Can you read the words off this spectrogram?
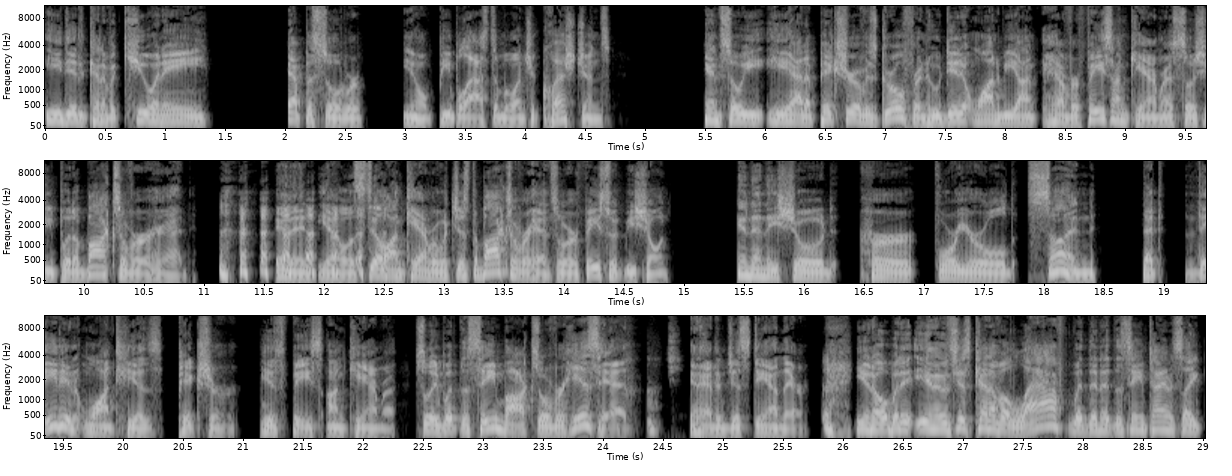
he did kind of a Q and A episode where you know people asked him a bunch of questions, and so he he had a picture of his girlfriend who didn't want to be on have her face on camera, so she put a box over her head, and then you know was still on camera with just the box over her head, so her face wouldn't be shown. And then they showed her four year old son that they didn't want his picture, his face on camera. So they put the same box over his head oh, and had him just stand there. You know, but it, you know, it's just kind of a laugh. But then at the same time, it's like,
